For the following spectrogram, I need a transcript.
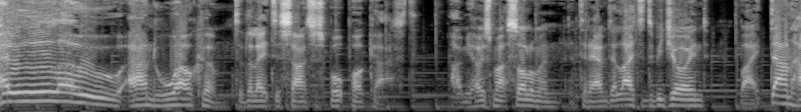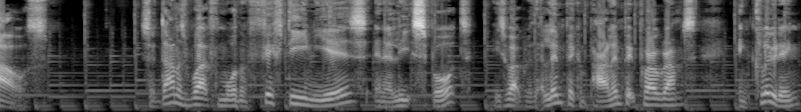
Hello and welcome to the latest Science of Sport podcast. I'm your host Matt Solomon, and today I'm delighted to be joined by Dan Howells. So, Dan has worked for more than 15 years in elite sport. He's worked with Olympic and Paralympic programs, including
